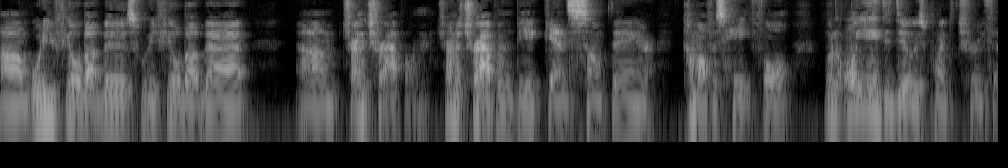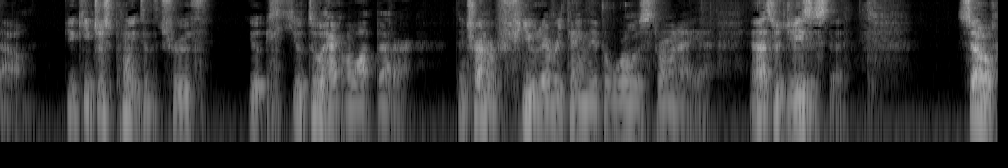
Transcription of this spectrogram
Um, what do you feel about this? What do you feel about that? Um, trying to trap them, trying to trap them to be against something or come off as hateful. When all you need to do is point the truth out. If you keep just pointing to the truth, you'll, you'll do a heck of a lot better than trying to refute everything that the world is throwing at you. And that's what Jesus did. So,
